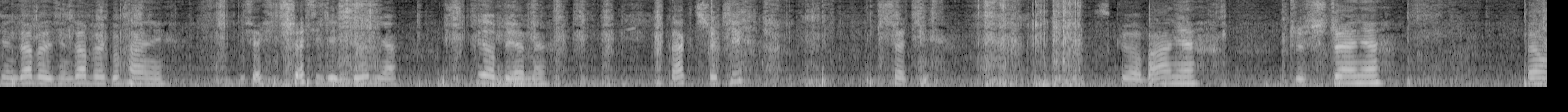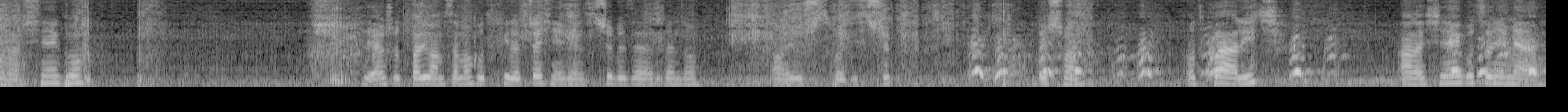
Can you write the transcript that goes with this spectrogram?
Dzień dobry, dzień dobry kochani. Dzisiaj trzeci dzień grudnia. Robiemy. Tak, trzeci? Trzeci. Skrobanie, czyszczenie, pełno śniegu. Ja już odpaliłam samochód chwilę wcześniej, więc szyby zaraz będą... O, już schodzi z szyb. Wyszłam odpalić, ale śniegu co nie miałem.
